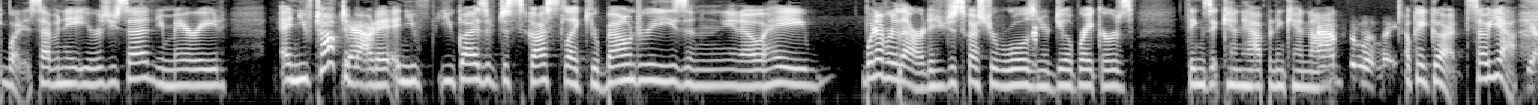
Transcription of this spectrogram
What seven, eight years? You said you married. And you've talked about it, and you you guys have discussed like your boundaries, and you know, hey, whatever they are. Did you discuss your rules and your deal breakers, things that can happen and cannot? Absolutely. Okay, good. So yeah. Yeah.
